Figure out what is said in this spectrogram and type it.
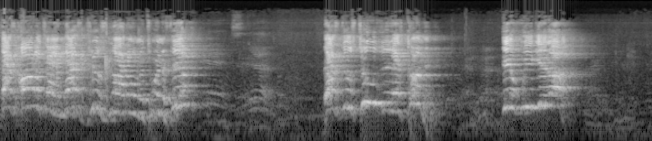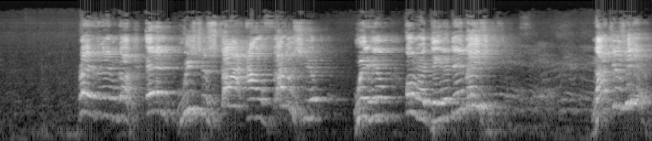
That's all the time. That's just not on the 25th. That's just Tuesday that's coming. If we get up. Praise the name of God. And we should start our fellowship with him on a day-to-day basis. Not just here.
